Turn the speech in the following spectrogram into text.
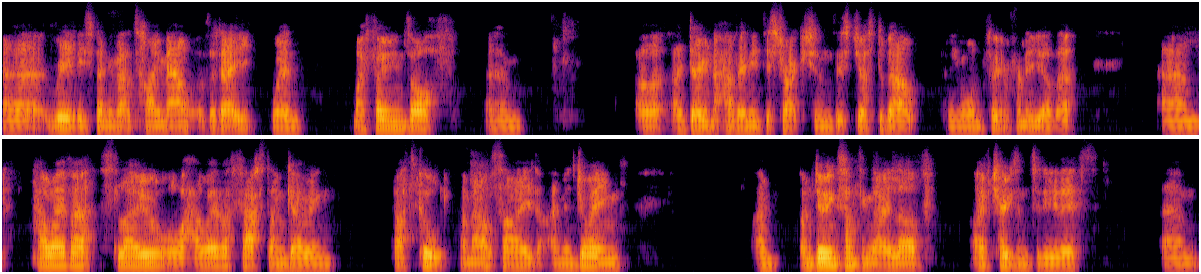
uh, really spending that time out of the day when my phone's off. Um, uh, I don't have any distractions. It's just about putting one foot in front of the other. And however slow or however fast I'm going, that's cool. I'm outside. I'm enjoying I'm I'm doing something that I love. I've chosen to do this, um,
